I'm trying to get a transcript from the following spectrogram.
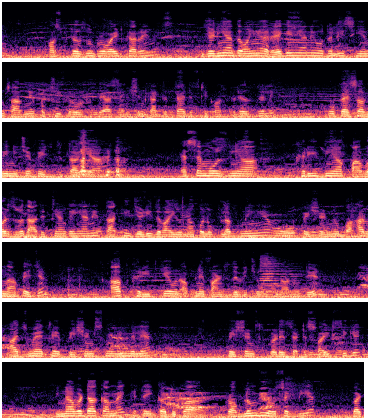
ਹਸਪੀਟਲਸ ਨੂੰ ਪ੍ਰੋਵਾਈਡ ਕਰ ਰਹੇ ਨੇ। ਜਿਹੜੀਆਂ ਦਵਾਈਆਂ ਰਹਿ ਗਈਆਂ ਨੇ, ਉਹਦੇ ਲਈ ਸੀਐਮ ਸਾਹਿਬ ਨੇ 25 ਕਰੋੜ ਰੁਪਇਆ ਸੈਂਕਸ਼ਨ ਕਰ ਦਿੱਤਾ ਹੈ ਡਿਸਟ੍ਰਿਕਟ ਹਸਪੀਟਲਸ ਦੇ ਲਈ। ਉਹ ਪੈਸਾ ਵੀ ਨੀਚੇ ਭੇਜ ਦਿੱਤਾ ਗਿਆ ਹੈ। ਐਸਐਮਓਜ਼ ਦੀਆਂ ਖਰੀਦ ਦੀਆਂ ਪਾਵਰਸ ਵਧਾ ਦਿੱਤੀਆਂ ਗਈਆਂ ਨੇ ਤਾਂ ਕਿ ਜਿਹੜੀ ਦਵਾਈ ਉਹਨਾਂ ਕੋਲ ਉਪਲਬਧ ਨਹੀਂ ਹੈ, ਉਹ ਪੇਸ਼ੈਂਟ ਨੂੰ ਬਾਹਰ ਨਾ ਭੇਜਣ। ਆਪ ਖਰੀਦ ਕੇ ਉਹ ਆਪਣੇ ਫੰਡਸ ਦੇ ਵਿੱਚੋਂ ਉਹਨਾਂ ਨੂੰ ਦੇਣ। ਅੱਜ ਮੈਂ ਇੱਥੇ ਪੇਸ਼ੈਂਟਸ ਨੂੰ ਵੀ ਮਿਲਿਆ। ਪੇਸ਼ੈਂਟਸ ਬੜੇ ਸੈਟੀਸਫਾਈਡ ਸੀਗੇ। ਇੰਨਾ ਵੱਡਾ ਕੰਮ ਹੈ, ਕਿਤੇ ਇੱਕ ਦੁਕਾ ਪ੍ਰੋਬਲਮ ਵੀ ਹੋ ਸਕਦੀ ਹੈ। ਬਟ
